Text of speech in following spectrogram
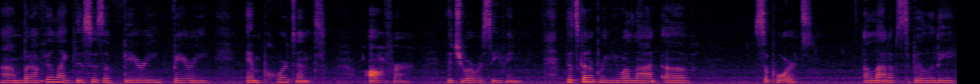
Um, but I feel like this is a very, very important offer that you are receiving. That's going to bring you a lot of support, a lot of stability.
